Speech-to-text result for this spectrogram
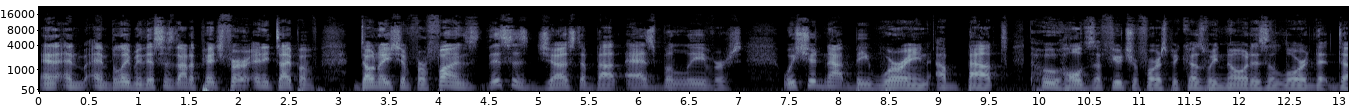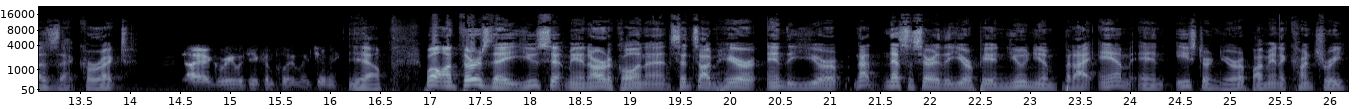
And and and believe me, this is not a pitch for any type of donation for funds. This is just about as believers we should not be worrying about who holds the future for us because we know it is the Lord that does that, correct? I agree with you completely, Jimmy. Yeah. Well, on Thursday, you sent me an article, and uh, since I'm here in the Europe, not necessarily the European Union, but I am in Eastern Europe. I'm in a country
